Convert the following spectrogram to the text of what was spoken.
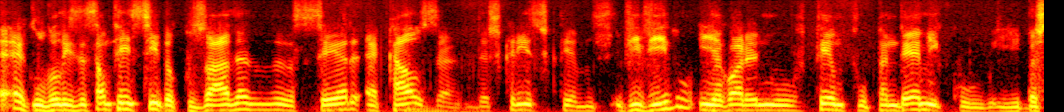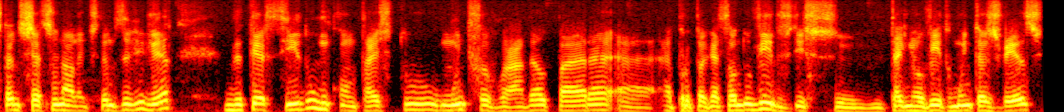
A globalização tem sido acusada de ser a causa das crises que temos vivido e agora no tempo pandémico e bastante excepcional em que estamos a viver, de ter sido um contexto muito favorável para a, a propagação do vírus. Diz, tenho ouvido muitas vezes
